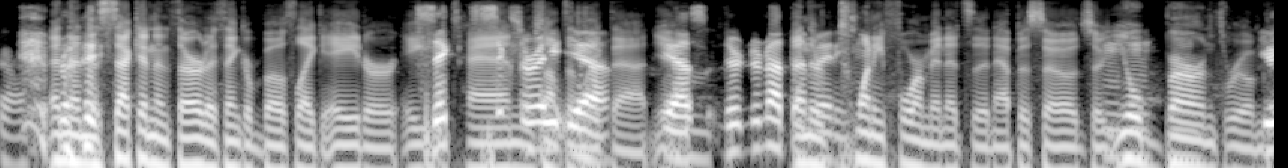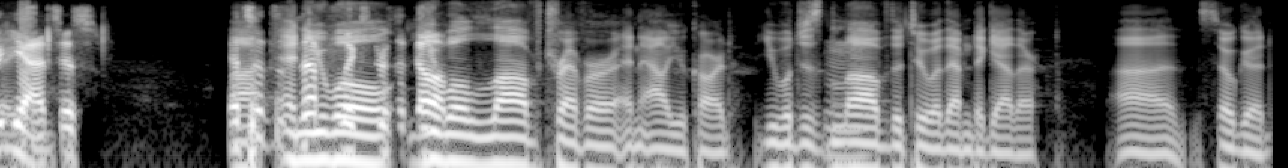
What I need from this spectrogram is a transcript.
Oh, okay. And then the second and third, I think, are both like eight or eight Six- and ten six or, or eight, something yeah. like that. Yeah. Yes, they're, they're not that and they're many. 24 minutes an episode, so you'll Mhm. burn through them. You- yeah, it's just. It's, Uh, it's and Netflix, you will you will love Trevor and Alucard. You will just Mhm. love the two of them together. Uh, so good,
